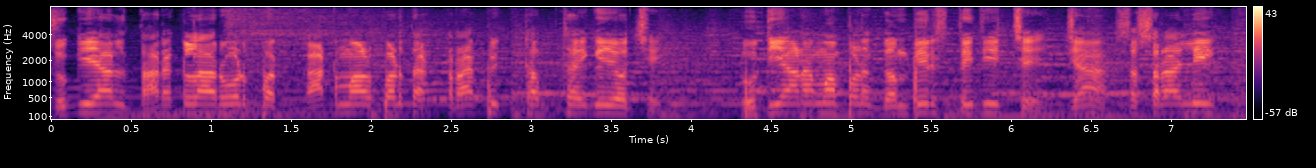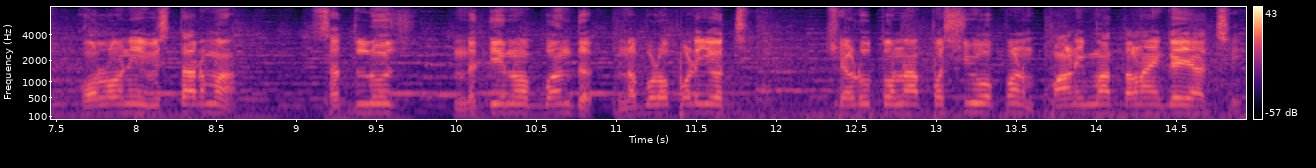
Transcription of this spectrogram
Jugial Dharkala road પર કાટમાળ પડતા ટ્રાફિક ઠપ થઈ ગયો છે. લુધિયાણામાં પણ ગંભીર સ્થિતિ છે, જ્યાં સસરાલી કોલોની વિસ્તારમાં સતલુજ નદીનો બંધ નબળો પડ્યો છે. ખેડૂતોના પશુઓ પણ પાણીમાં તણાઈ ગયા છે.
